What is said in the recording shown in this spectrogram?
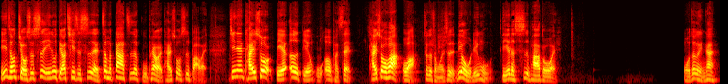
已经从九十四一路跌到七十四哎，这么大只的股票哎，台塑是宝哎，今天台塑跌二点五二 percent，台塑话哇，这个怎么回事？六五零五跌了四趴多哎，我这个你看。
